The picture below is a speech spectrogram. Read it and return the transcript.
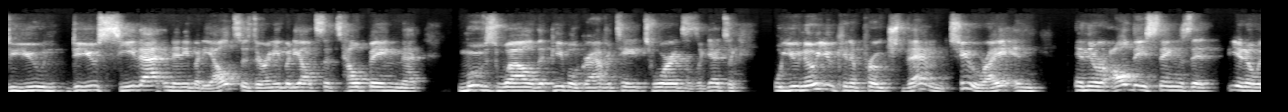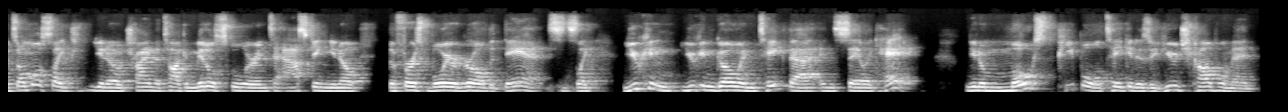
do you do you see that in anybody else is there anybody else that's helping that moves well that people gravitate towards it's like yeah it's like well you know you can approach them too right and and there are all these things that you know it's almost like you know trying to talk a middle schooler into asking you know the first boy or girl to dance it's like you can you can go and take that and say like hey you know most people take it as a huge compliment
